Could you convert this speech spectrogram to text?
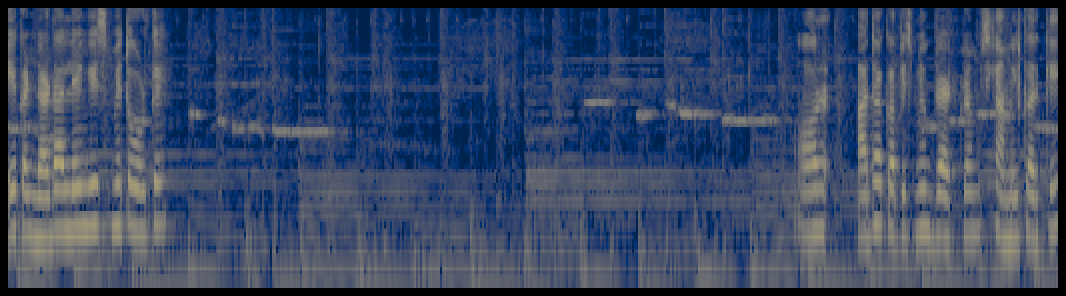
एक अंडा डालेंगे इसमें तोड़ के। और आधा कप इसमें ब्रेड क्रम्स शामिल करके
